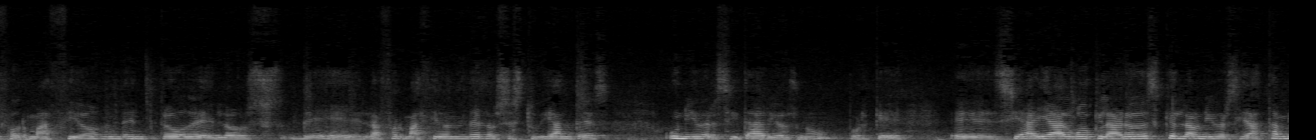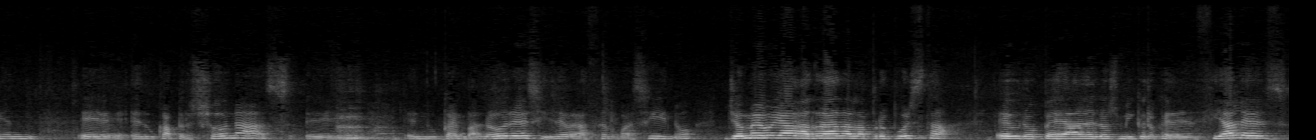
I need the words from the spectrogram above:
formación dentro de, los, de la formación de los estudiantes universitarios, ¿no? Porque eh, si hay algo claro es que la universidad también eh, educa personas, eh, educa en valores y debe hacerlo así. ¿no? Yo me voy a agarrar a la propuesta europea de los microcredenciales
